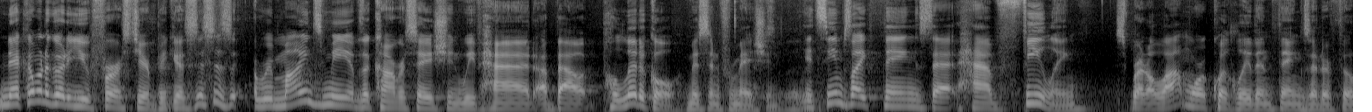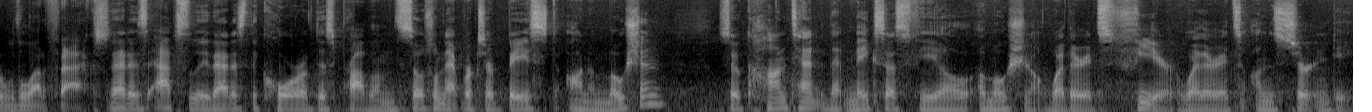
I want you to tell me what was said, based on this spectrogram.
Nick, I'm going to go to you first here because this is reminds me of the conversation we've had about political misinformation. Absolutely. It seems like things that have feeling spread a lot more quickly than things that are filled with a lot of facts. That is absolutely that is the core of this problem. Social networks are based on emotion. So content that makes us feel emotional, whether it's fear, whether it's uncertainty,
